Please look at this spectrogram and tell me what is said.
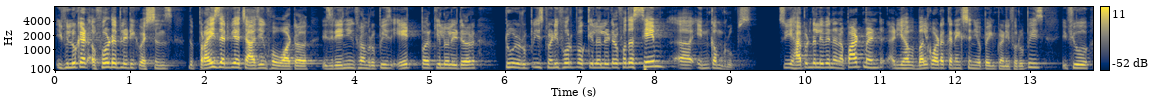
If you look at affordability questions, the price that we are charging for water is ranging from rupees 8 per kiloliter to rupees 24 per kiloliter for the same uh, income groups. So you happen to live in an apartment and you have a bulk water connection, you're paying 24 rupees. If you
